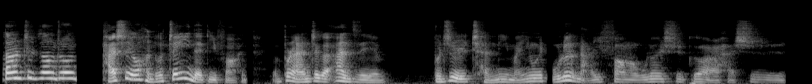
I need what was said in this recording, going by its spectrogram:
当然，这当中还是有很多争议的地方，不然这个案子也不至于成立嘛。因为无论哪一方，无论是戈尔还是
